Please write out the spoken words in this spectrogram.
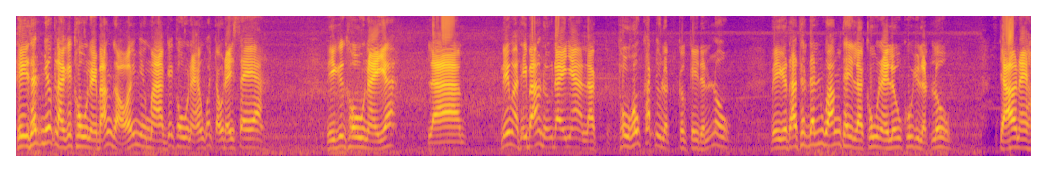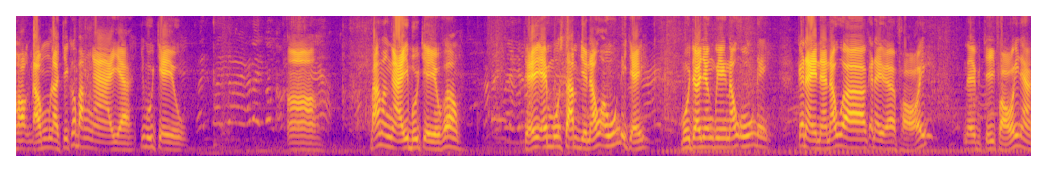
Thì thích nhất là cái khu này bán gỏi nhưng mà cái khu này không có chỗ để xe. Thì cái khu này á là nếu mà thi bán được đây nha là thu hút khách du lịch cực kỳ đỉnh luôn. Vì người ta thích đến quán thi là khu này luôn khu du lịch luôn chợ này hoạt động là chỉ có ban ngày à chứ buổi chiều. À, bán ban ngày với buổi chiều phải không? Chị em mua xăm về nấu uống đi chị. Mua cho nhân viên nấu uống đi. Cái này nè nấu uh, cái này uh, phổi. Này chị phổi nè.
